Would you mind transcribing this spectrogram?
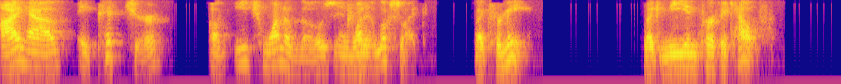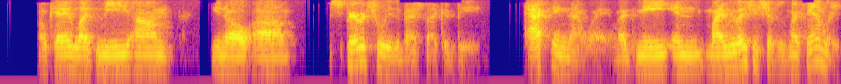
I have a picture of each one of those and what it looks like. Like for me, like me in perfect health. Okay, like me, um, you know, uh, spiritually the best I could be, acting that way. Like me in my relationships with my family.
